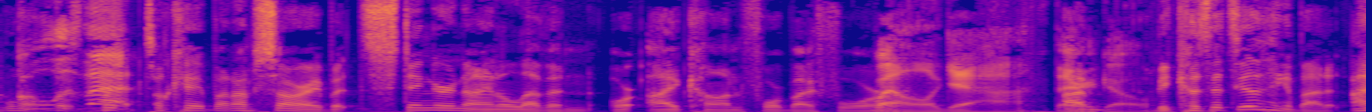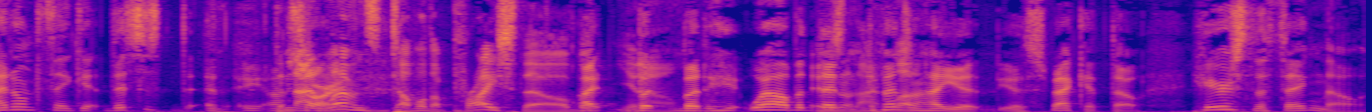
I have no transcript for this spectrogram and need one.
How cool is that? But- okay, but I'm sorry, but Stinger 911 or Icon 4x4. well, yeah, there you go. Because that's the other thing about it. I don't think it. This is. Uh, I'm the sorry. 911's double the price though, but you but know, but he- well, but then it depends on how you, you spec it, though. Here's the thing, though.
